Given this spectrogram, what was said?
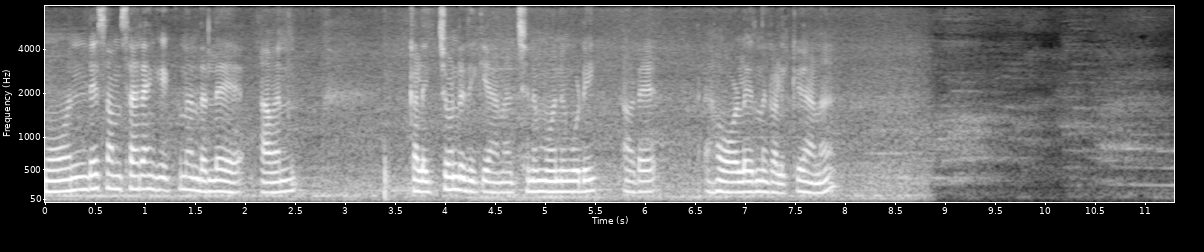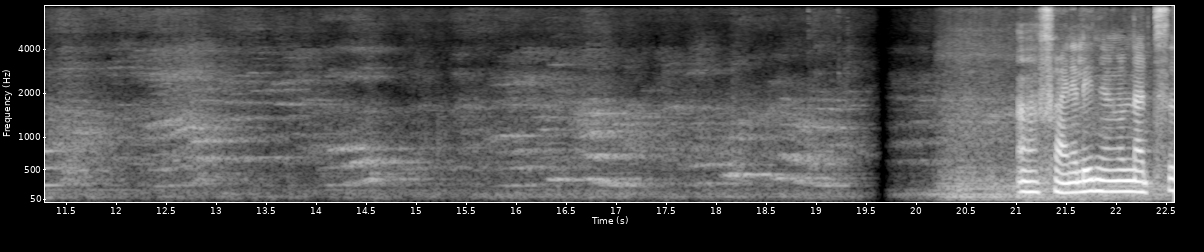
മോന്റെ സംസാരം കേൾക്കുന്നുണ്ടല്ലേ? അവൻ കളിച്ചുകൊണ്ടിരിക്കുകയാണ് അച്ഛനും മോനും കൂടി അവിടെ ഹോളിൽ നിന്ന് കളിക്കുകയാണ്. ഫൈനലി ഞങ്ങൾ നട്ട്സ്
